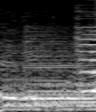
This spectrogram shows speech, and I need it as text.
after the.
